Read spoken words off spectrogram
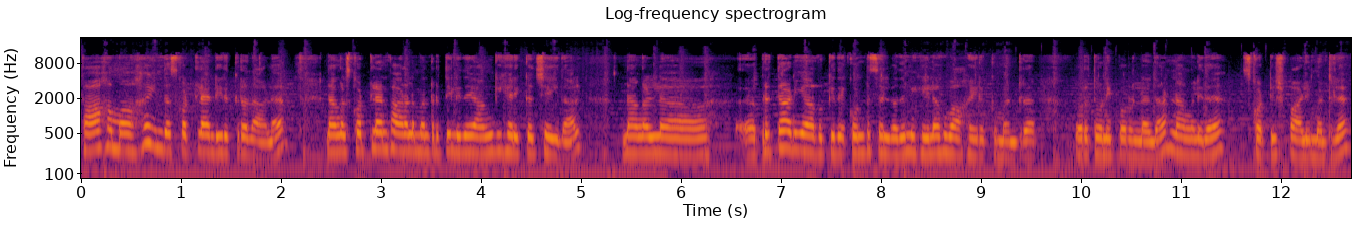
பாகமாக இந்த ஸ்காட்லாந்து இருக்கிறதால நாங்கள் ஸ்காட்லாந்து பாராளுமன்றத்தில் இதை அங்கீகரிக்க செய்தால் நாங்கள் பிரித்தானியாவுக்கு இதை கொண்டு செல்வது மிக இலகுவாக இருக்கும் என்ற ஒரு துணைப்பொருளில் தான் நாங்கள் இதை ஸ்காட்டிஷ் பார்லிமெண்ட்டில்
